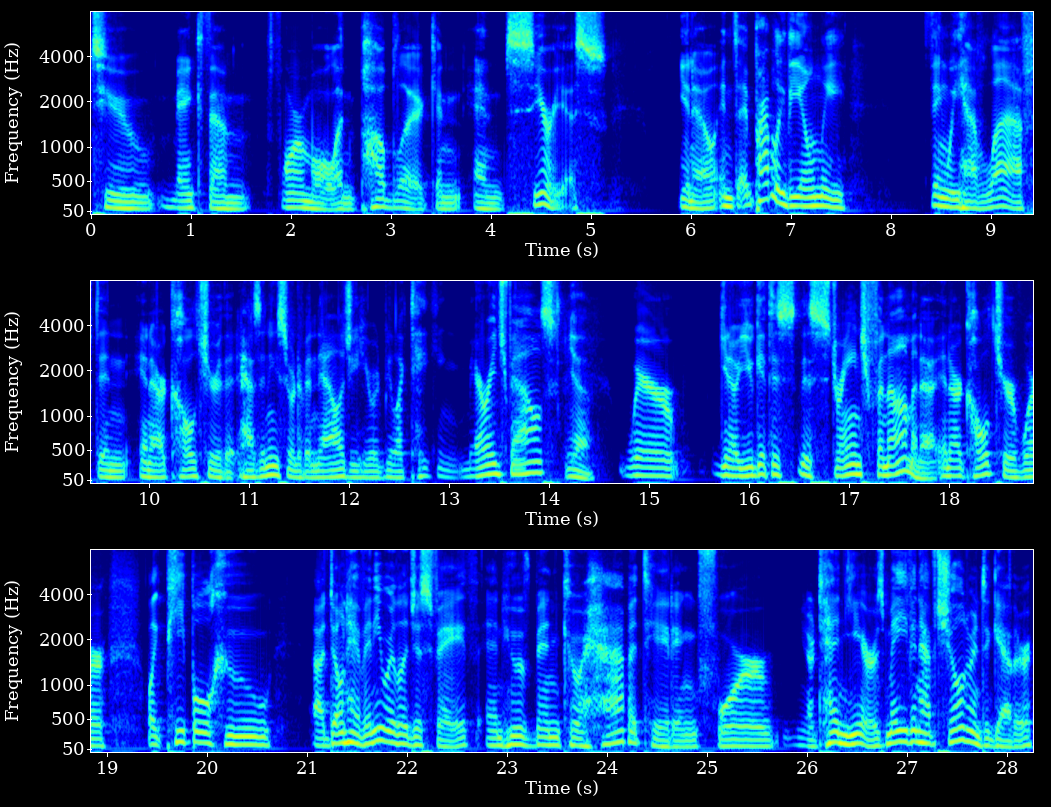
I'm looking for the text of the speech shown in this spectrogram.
to make them formal and public and and serious you know and probably the only thing we have left in in our culture that has any sort of analogy here would be like taking marriage vows. Yeah. Where you know you get this this strange phenomena in our culture where like people who uh, don't have any religious faith and who have been cohabitating for you know 10 years may even have children together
